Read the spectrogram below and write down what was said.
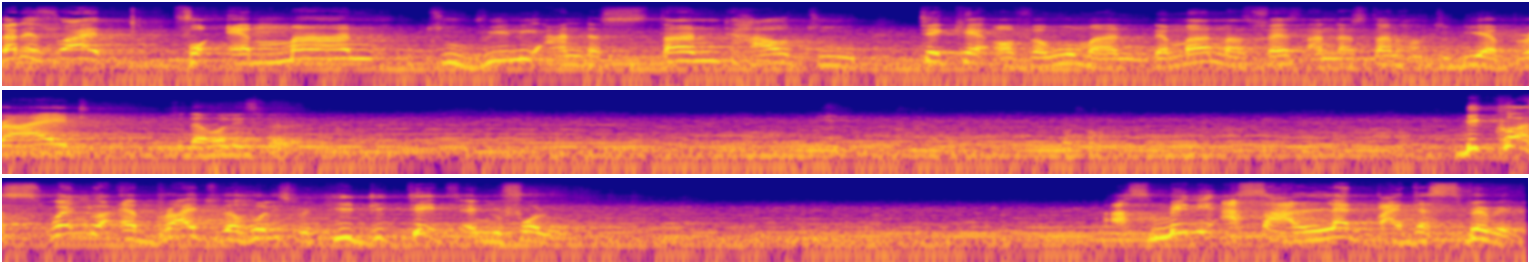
That is why, for a man to really understand how to take care of a woman, the man must first understand how to be a bride to the Holy Spirit. Because when you are a bride to the Holy Spirit, He dictates and you follow. As many as are led by the Spirit,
